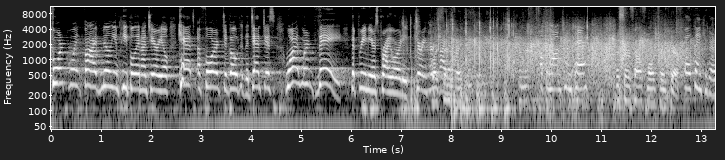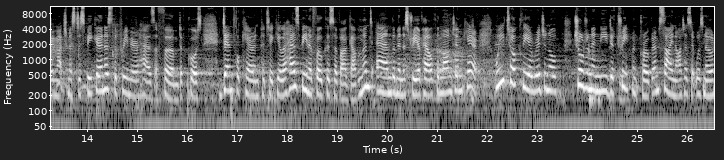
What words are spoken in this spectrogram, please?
4.5 million people in Ontario can't afford to go to the dentist. Why weren't they the Premier's priority during her Question, time in office? Open long-term care. Minister of Health, Long-Term Care. Well, thank you very much, Mr. Speaker. And as the Premier has affirmed, of course, dental care in particular has been a focus of our government and the Ministry of Health and Long-Term Care. We took the original Children in Need of Treatment program, CINOT as it was known,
